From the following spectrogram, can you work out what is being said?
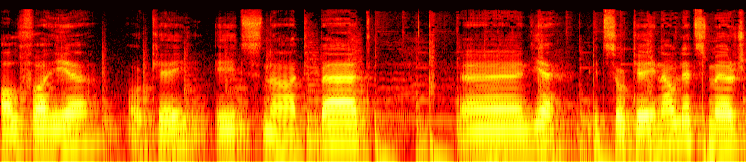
alpha here. Okay it's not bad. And yeah it's okay. Now let's merge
